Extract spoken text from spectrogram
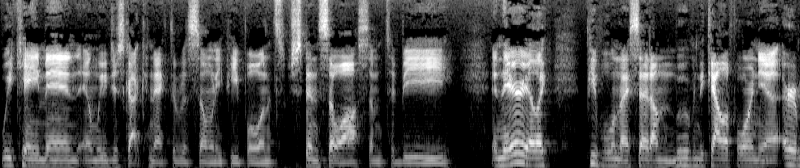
we came in and we just got connected with so many people, and it's just been so awesome to be in the area. Like people, when I said I'm moving to California or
